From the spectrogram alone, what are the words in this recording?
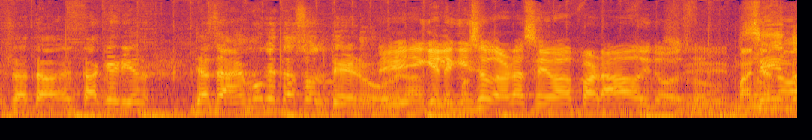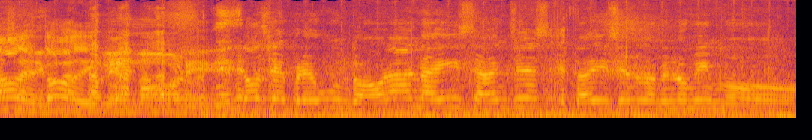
o sea, está, está queriendo, ya sabemos que está soltero. Sí, y que le quiso dar a Seba parado y todo eso. Sí, mañana Sí, va no, a de todo. Entonces pregunto, ahora Anaí Sánchez está diciendo también lo mismo,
